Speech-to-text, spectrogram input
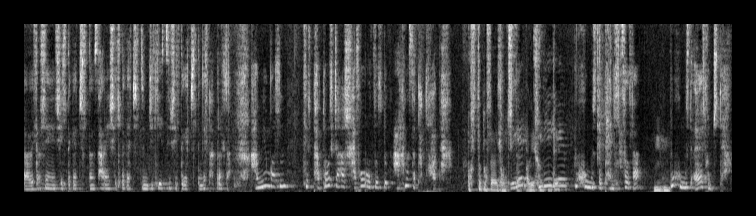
улирлын шилдэг ажилтан, сарын шилдэг ажилтан, жилийн эцсийн шилдэг ажилтан гэж тодруулж байгаа. Хамгийн гол нь тэр тодруулж байгаа шалгуур үзүүлэлтүүд анханасаа тодорхой байх. Бусдад бас ойлгомжтой багийнхан тийм бүх хүмүүстэй танилцуулаад бүх хүмүүст ойлгомжтой байх.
